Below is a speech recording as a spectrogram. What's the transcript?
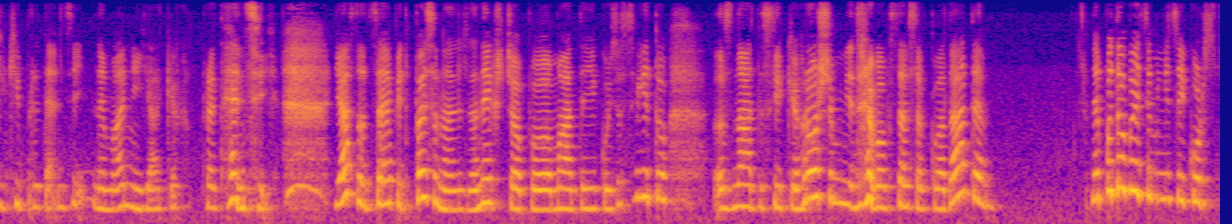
Які претензії? Нема ніяких претензій. Ясно, це підписано для них, щоб е, мати якусь освіту, знати, скільки грошей мені треба все все вкладати. Не подобається мені цей курс?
